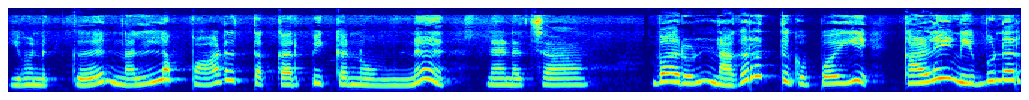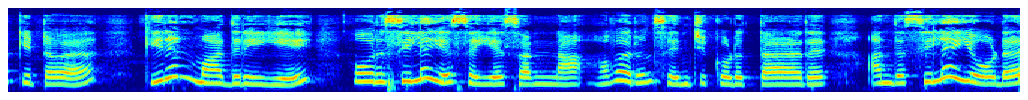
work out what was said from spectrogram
இவனுக்கு நல்ல பாடத்தை கற்பிக்கணும்னு நினச்சான். வருண் நகரத்துக்கு போய் கலை நிபுணர்கிட்ட கிரண் மாதிரியே ஒரு சிலையை செய்ய சொன்னா அவரும் செஞ்சு கொடுத்தாரு. அந்த சிலையோட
